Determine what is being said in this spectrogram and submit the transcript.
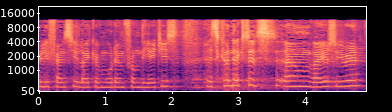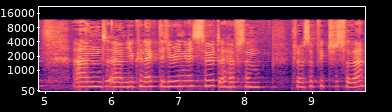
really fancy, like a modem from the 80s. it's connected um, via serial and um, you connect the hearing aids to it. I have some closer pictures for that.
